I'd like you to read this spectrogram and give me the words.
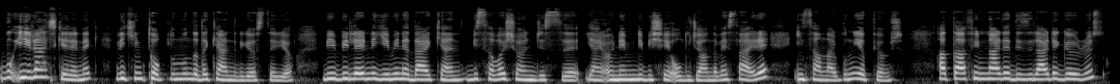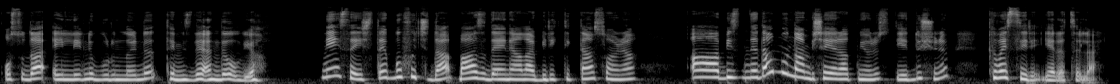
Bu iğrenç gelenek Viking toplumunda da kendini gösteriyor. Birbirlerine yemin ederken bir savaş öncesi yani önemli bir şey olacağında vesaire insanlar bunu yapıyormuş. Hatta filmlerde dizilerde görürüz o suda ellerini burunlarını temizleyen de oluyor. Neyse işte bu fıçıda bazı DNA'lar biriktikten sonra ''Aa biz neden bundan bir şey yaratmıyoruz?'' diye düşünüp Kvasir'i yaratırlar.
